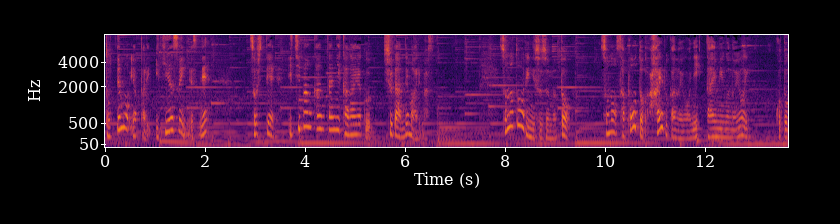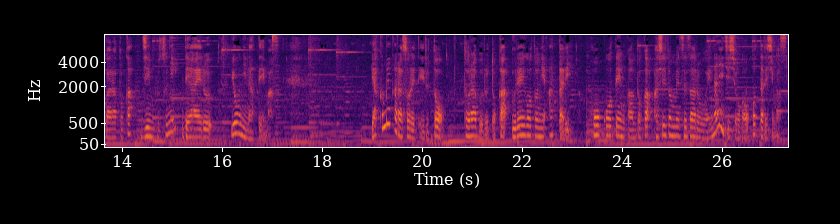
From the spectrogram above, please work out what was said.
とってもやっぱり生きやすいんですね。そして一番簡単に輝く手段でもあります。その通りに進むとそのサポートが入るかのようにタイミングの良い事柄とか人物に出会えるようになっています。役目からそれているとトラブルとか憂い事にあったり方向転換とか足止めせざるを得ない事象が起こったりします。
